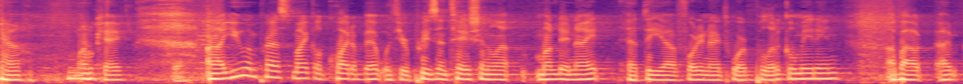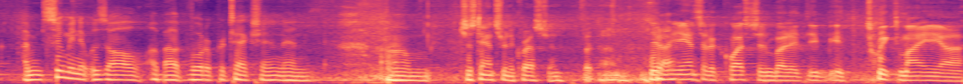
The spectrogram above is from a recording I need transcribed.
Yeah, okay. Uh, You impressed Michael quite a bit with your presentation le- Monday night at the uh, 49th Ward political meeting about, I'm I'm assuming it was all about voter protection and, um, Just answering a question, but um, Yeah, he answered a question, but it it tweaked my uh,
